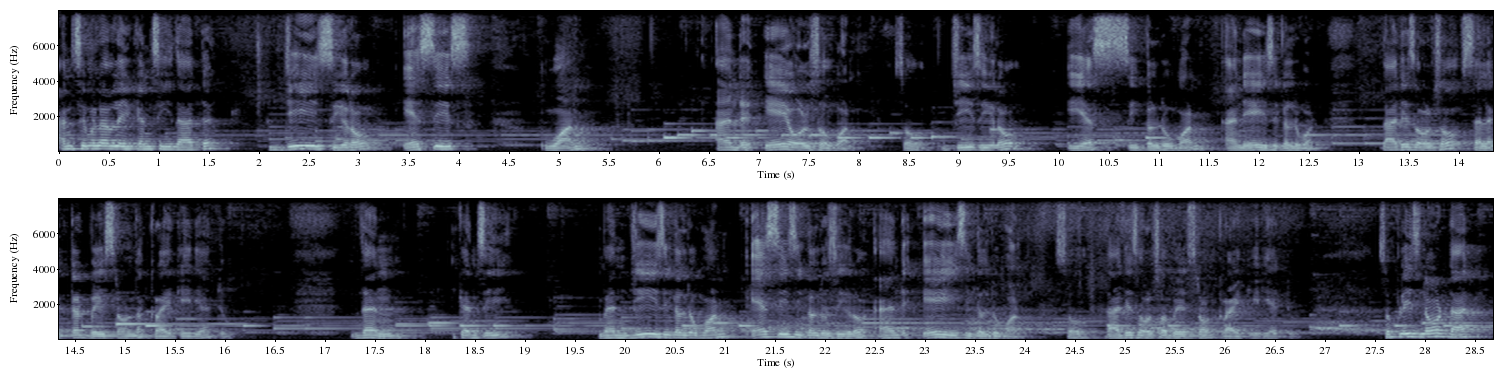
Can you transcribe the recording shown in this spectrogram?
And similarly you can see that g is 0 s is 1 and a also 1 so g0 s equal to 1 and a is equal to 1 that is also selected based on the criteria two then you can see when g is equal to 1 s is equal to 0 and a is equal to 1 so that is also based on criteria 2 so please note that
